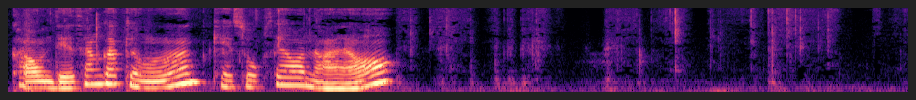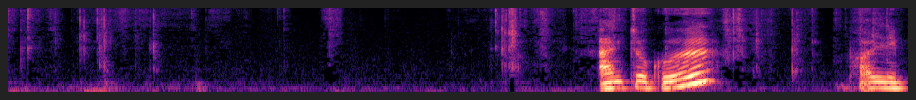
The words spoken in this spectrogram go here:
가운데 삼각형은 계속 세워놔요. 안쪽을 벌리,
